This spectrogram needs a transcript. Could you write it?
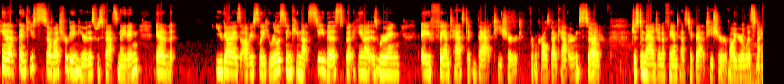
Hannah, thank you so much for being here. This was fascinating. And you guys, obviously, who are listening, cannot see this, but Hannah is wearing a fantastic bat t shirt from Carlsbad Caverns. So oh, Right. Just imagine a fantastic bat t shirt while you're listening.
